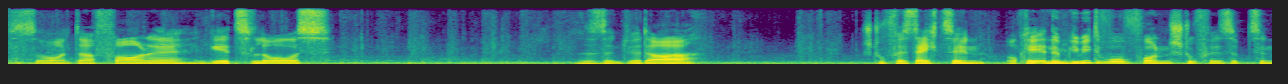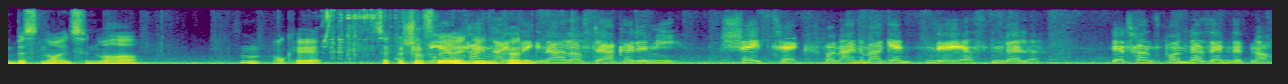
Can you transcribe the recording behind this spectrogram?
So, und da vorne geht's los. Sind wir da? Stufe 16. Okay, in einem Gebiet, wo von Stufe 17 bis 19 war. Hm, okay. Das hätte man schon früher Wir hingehen empfangen ein können. Signal aus der Akademie. Shade Tech von einem Agenten der ersten Welle. Der Transponder sendet noch.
